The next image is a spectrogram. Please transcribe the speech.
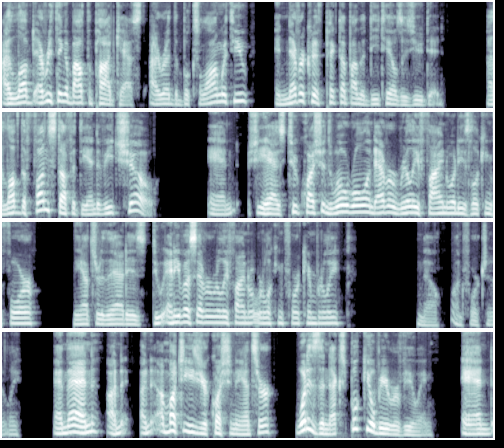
I loved everything about the podcast. I read the books along with you and never could have picked up on the details as you did. I love the fun stuff at the end of each show. And she has two questions. Will Roland ever really find what he's looking for? The answer to that is Do any of us ever really find what we're looking for, Kimberly? No, unfortunately. And then an, an, a much easier question to answer What is the next book you'll be reviewing? And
